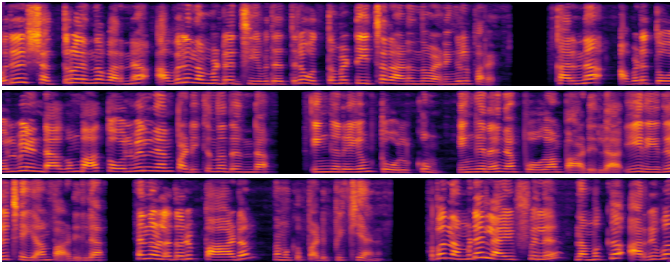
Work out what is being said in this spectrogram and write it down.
ഒരു ശത്രു എന്ന് പറഞ്ഞാൽ അവർ നമ്മുടെ ജീവിതത്തിൽ ഉത്തമ ടീച്ചറാണെന്ന് വേണമെങ്കിൽ പറയാം. കാരണം അവിടെ തോൽവി ഉണ്ടാകുമ്പോൾ ആ തോൽവിയിൽ ഞാൻ പഠിക്കുന്നത് എന്താ? ഇങ്ങനെയും തോൽക്കും ഇങ്ങനെ ഞാൻ പോകാൻ പാടില്ല ഈ രീതിയിൽ ചെയ്യാൻ പാടില്ല എന്നുള്ളത് ഒരു പാഠം നമുക്ക് പഠിപ്പിക്കുകയാണ്. അപ്പോൾ നമ്മുടെ ലൈഫിൽ നമുക്ക് അറിവ്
